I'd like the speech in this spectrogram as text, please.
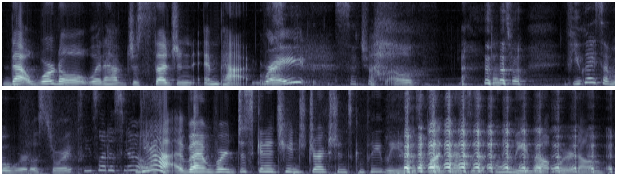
that Wordle would have just such an impact? right? Such a well. That's- if you guys have a Wordle story, please let us know. Yeah, but we're just gonna change directions completely, and this podcast is only about Wordle.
